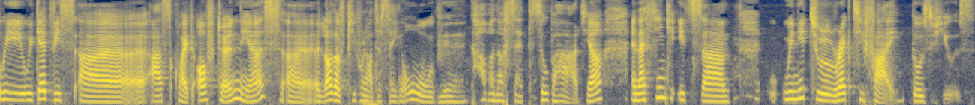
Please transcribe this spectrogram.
we we get this uh, asked quite often. Yes, uh, a lot of people are just saying, "Oh, carbon offset so bad," yeah, and I think it's um, we need to rectify those views.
